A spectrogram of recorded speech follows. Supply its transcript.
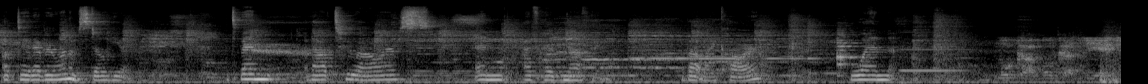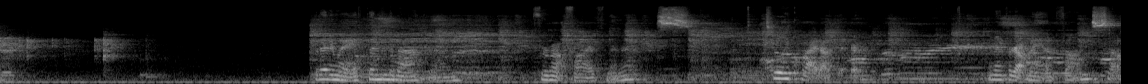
Update everyone, I'm still here. It's been about two hours and I've heard nothing about my car. When But anyway, I've been in the bathroom for about five minutes. It's really quiet out there. And I forgot my headphones, so.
